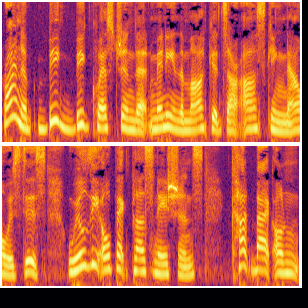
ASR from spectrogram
Ryan, a big, big question that many in the markets are asking now is this. Will the OPEC plus nations cut back on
